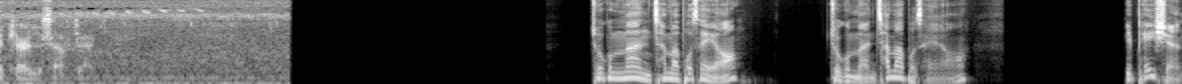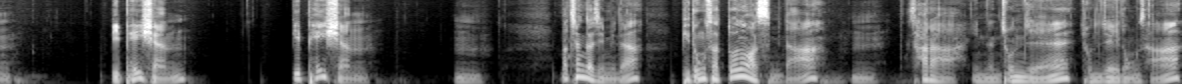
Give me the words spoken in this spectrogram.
Take care of yourself, Jack. 조금만 참아 보세요. 조금만 참아 보세요. Be patient. Be patient. Be patient. 음, 마찬가지입니다. 비동사 또 나왔습니다. 음, 살아 있는 존재, 존재의 동사.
